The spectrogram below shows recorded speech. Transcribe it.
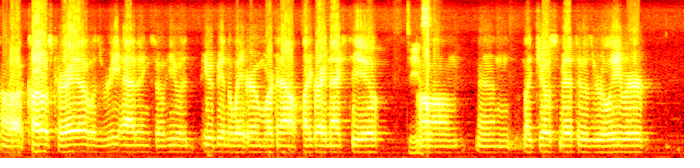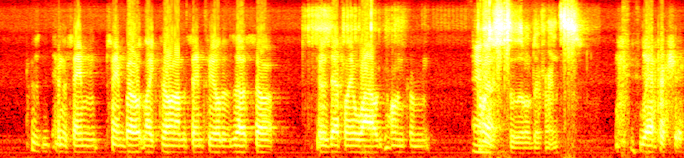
uh, Carlos Correa was rehabbing, so he would he would be in the weight room working out like right next to you. Jeez. Um, and like Joe Smith, who was a reliever, in the same same boat, like throwing on the same field as us. So it was definitely wild going from. And, Probably uh, just a little difference. yeah, for sure.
